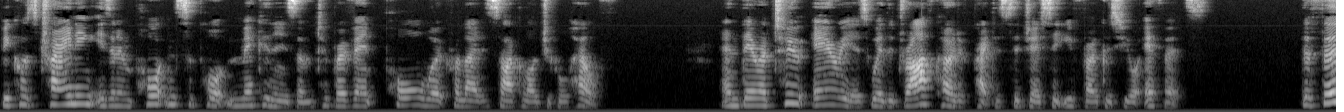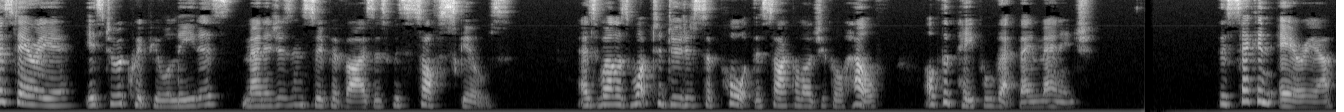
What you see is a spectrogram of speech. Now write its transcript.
Because training is an important support mechanism to prevent poor work related psychological health. And there are two areas where the draft code of practice suggests that you focus your efforts. The first area is to equip your leaders, managers, and supervisors with soft skills, as well as what to do to support the psychological health of the people that they manage. The second area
